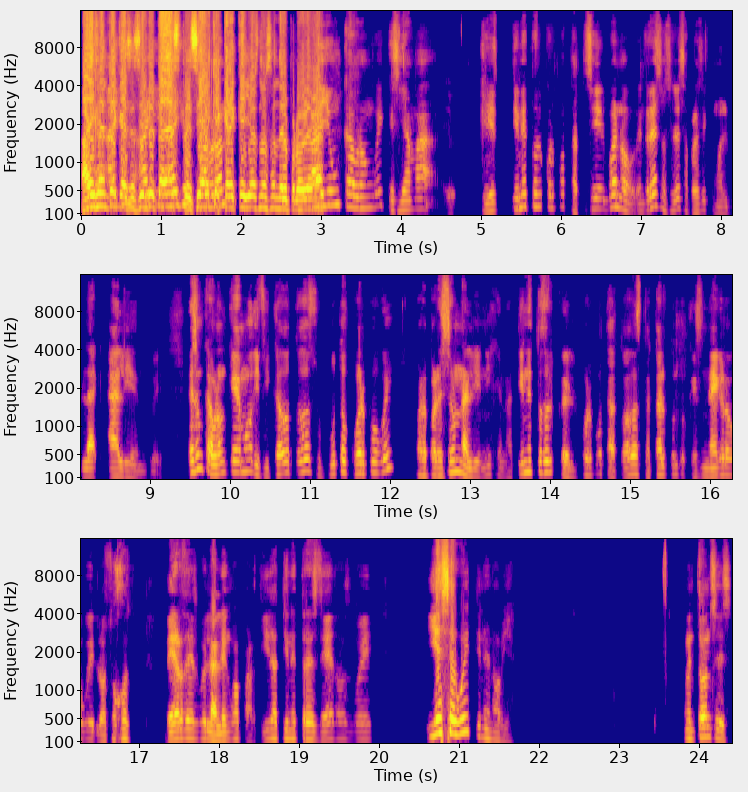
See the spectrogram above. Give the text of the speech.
Hay gente hay que un- se siente hay- tan hay especial cabrón- que cree que ellos no son del problema. Hay un cabrón, güey, que se llama, que tiene todo el cuerpo tatuado. bueno, en redes sociales aparece como el Black Alien, güey. Es un cabrón que ha modificado todo su puto cuerpo, güey, para parecer un alienígena. Tiene todo el, el cuerpo tatuado hasta tal punto que es negro, güey, los ojos verdes, güey, la lengua partida, tiene tres dedos, güey. Y ese güey tiene novia. Entonces,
